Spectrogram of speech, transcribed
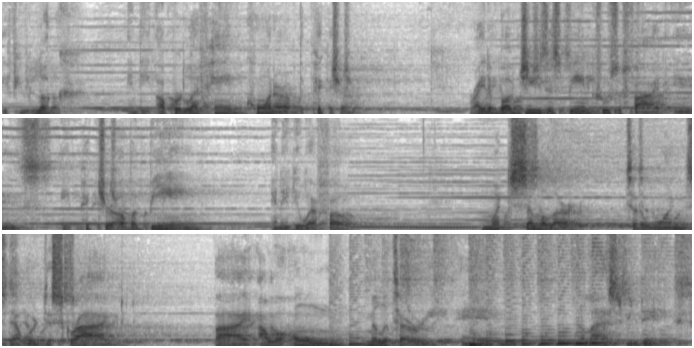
If you look in the upper left hand corner of the picture, right above Jesus being crucified is a picture of a being in a UFO, much similar to the ones that were described by our own military in the last few days.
